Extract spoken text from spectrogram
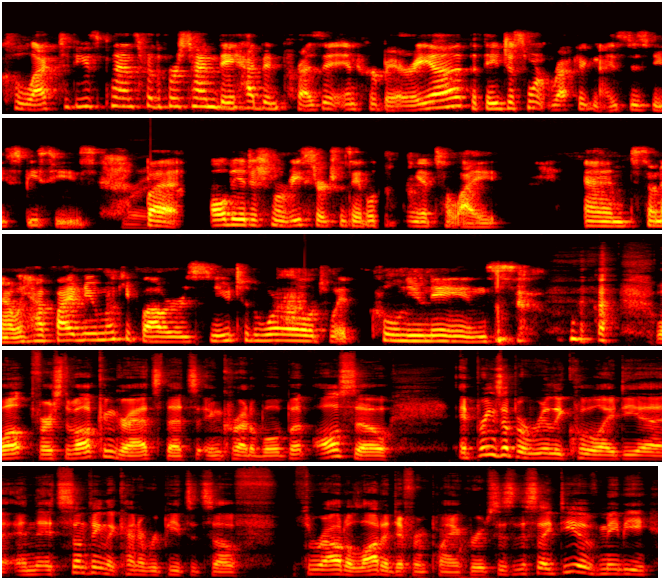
collect these plants for the first time. They had been present in herbaria, but they just weren't recognized as new species. Right. But all the additional research was able to bring it to light. And so now we have five new monkey flowers, new to the world with cool new names. well, first of all, congrats. That's incredible. But also, it brings up a really cool idea, and it's something that kind of repeats itself throughout a lot of different plant groups is this idea of maybe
